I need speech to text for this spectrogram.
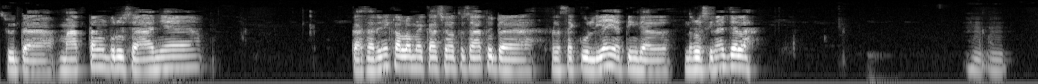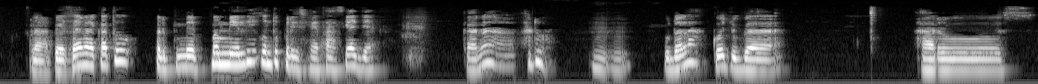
sudah matang perusahaannya kasarnya kalau mereka suatu saat udah selesai kuliah ya tinggal nerusin aja lah. Nah biasanya mereka tuh memilih untuk berinvestasi aja, karena aduh, udahlah, gue juga harus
